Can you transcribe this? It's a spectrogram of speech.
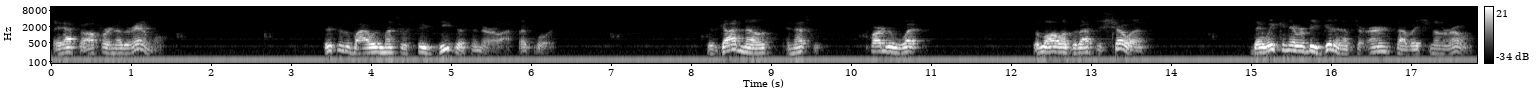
they'd have to offer another animal. This is why we must receive Jesus into our life as Lord. Because God knows, and that's part of what the law was about to show us, that we can never be good enough to earn salvation on our own.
